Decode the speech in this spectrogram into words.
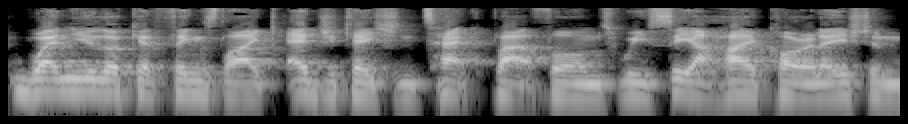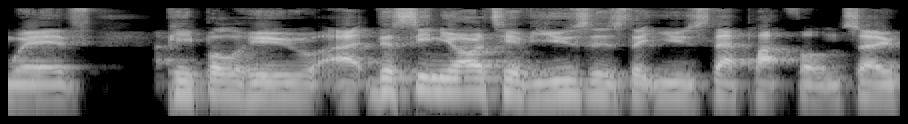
when you look at things like education tech platforms, we see a high correlation with people who uh, the seniority of users that use their platform. So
